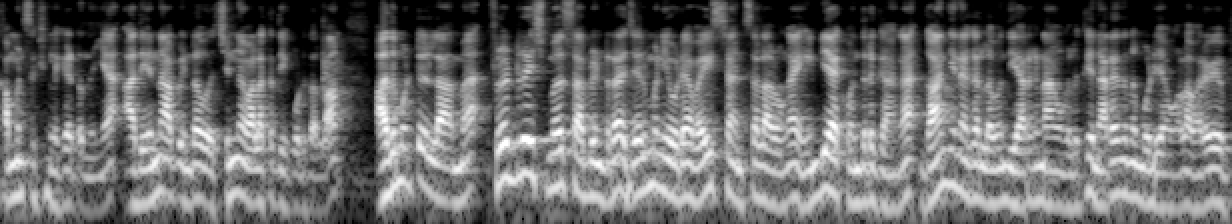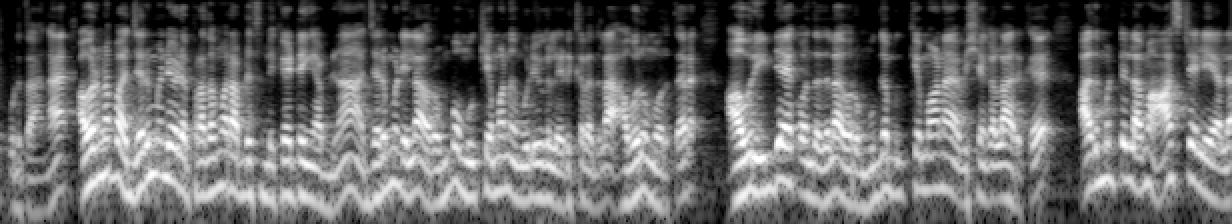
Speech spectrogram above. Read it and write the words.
கமெண்ட் செக்ஷன்ல கேட்டிருந்தீங்க. அது என்ன அப்படின்ற ஒரு சின்ன விளக்கத்தை கொடுத்தலாம் அது மட்டும் இல்லாம ஃபிரெட்ரிஷ் மெர்ஸ் அப்படின்ற ஜெர்மனியோட வைஸ் சான்சலர் அவங்க இந்தியாவுக்கு வந்திருக்காங்க. காந்தி நகர்ல வந்து இறங்கினவங்களுக்கு நரேந்திர மோடி அவங்களாம் வரவேற்பு கொடுத்தாங்க. அவர் என்னப்பா ஜெர்மனியோட பிரதமர் அப்படின்னு சொல்லி கேட்டீங்க அப்படின்னா ஜெர்மனியில ரொம்ப முக்கியமான முடிவுகள் எடுக்கிறதுல அவரும் ஒருத்தர். அவர் இந்தியாவுக்கு வந்ததுல ஒரு மிக முக்கியமான விஷயங்கள்லாம் இருக்கு. அது மட்டும் இல்லாம ஆஸ்திரேலியால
